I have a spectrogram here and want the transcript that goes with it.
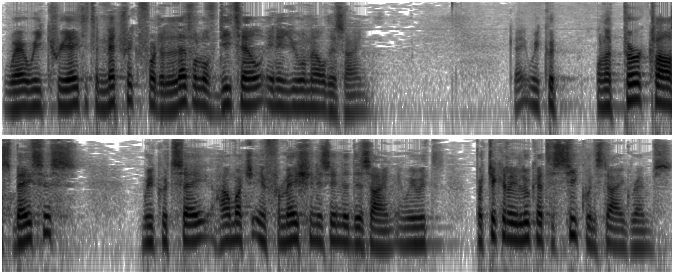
where we created a metric for the level of detail in a UML design. Okay, we could, on a per class basis, we could say how much information is in the design, and we would particularly look at the sequence diagrams.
